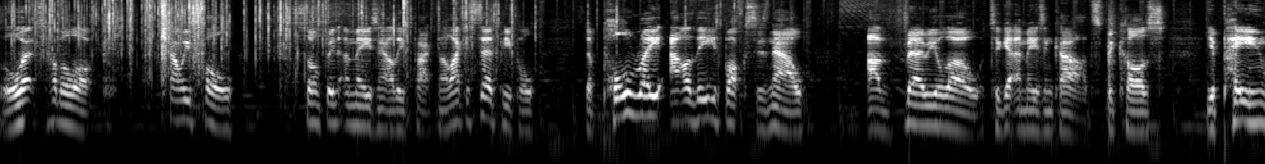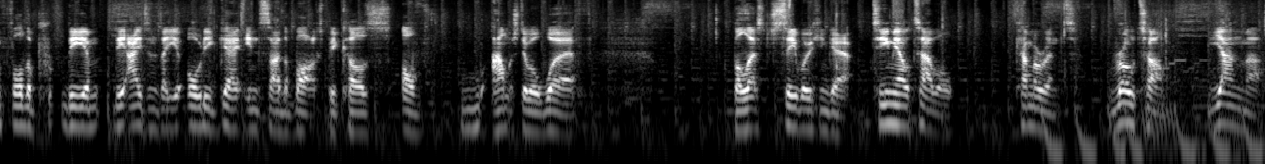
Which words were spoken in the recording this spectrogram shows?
Let's have a look. Can we pull something amazing out of these packs. Now, like I said, people, the pull rate out of these boxes now are very low to get amazing cards because you're paying for the the um, the items that you already get inside the box because of how much they were worth. But let's see what we can get. Team Yell Towel, Cramorant, Rotom, Yanma,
